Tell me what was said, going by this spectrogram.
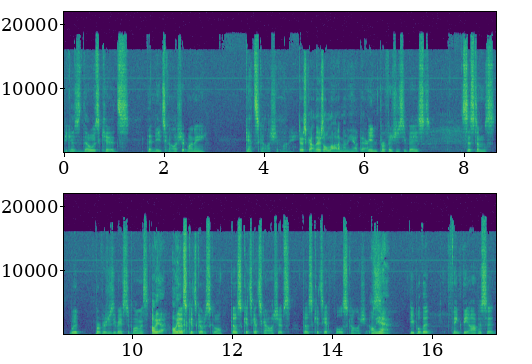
Because those kids that need scholarship money get scholarship money There's got there's a lot of money out there. in proficiency based systems with proficiency based diplomas. oh yeah. Oh those yeah. kids go to school. Those kids get scholarships. Those kids get full scholarships. Oh yeah. People that think the opposite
